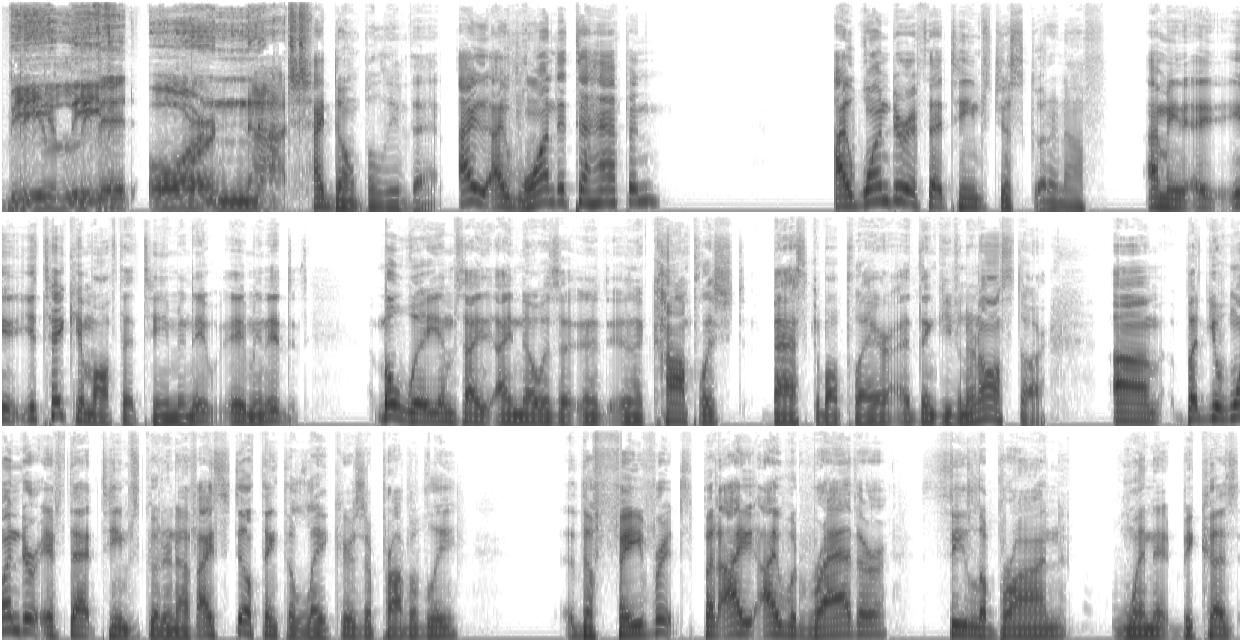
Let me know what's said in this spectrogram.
Believe it or not. I don't believe that. I, I want it to happen. I wonder if that team's just good enough. I mean, eh, you, take him off that team, and it, I mean, it. Mo Williams, I, I know, is a, an accomplished basketball player. I think even an all-star. Um, but you wonder if that team's good enough. I still think the Lakers are probably the favorites, but I, I would rather see LeBron win it because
